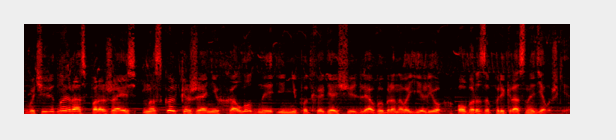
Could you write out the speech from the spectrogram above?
в очередной раз поражаясь, насколько же они холодные и неподходящие для выбранного елью образа прекрасной девушки.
